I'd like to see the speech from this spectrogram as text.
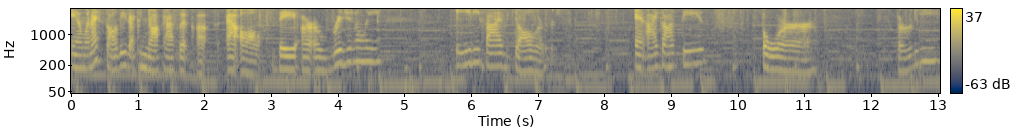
And when I saw these, I could not pass it up at all. They are originally $85. And I got these for 30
